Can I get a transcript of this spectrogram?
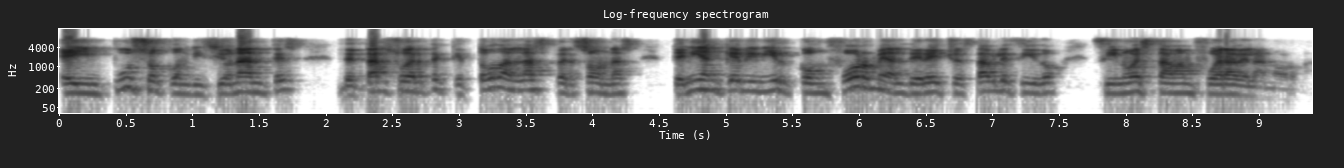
e impuso condicionantes de tal suerte que todas las personas tenían que vivir conforme al derecho establecido si no estaban fuera de la norma.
